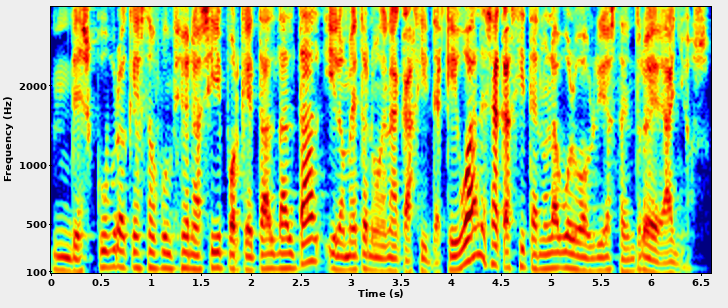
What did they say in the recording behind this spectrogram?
descubro que esto funciona así porque tal, tal, tal y lo meto en una cajita. Que igual esa cajita no la vuelvo a abrir hasta dentro de años.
